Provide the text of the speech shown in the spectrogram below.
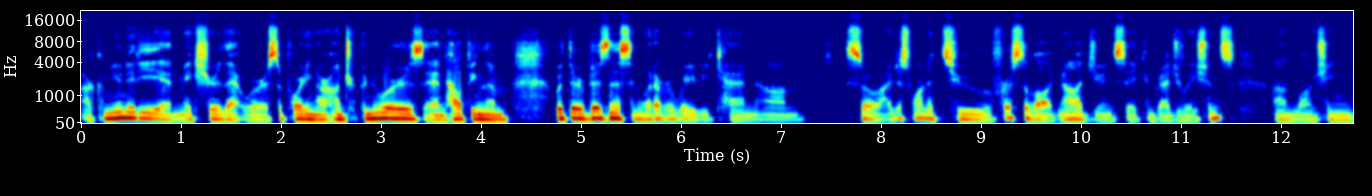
our community and make sure that we're supporting our entrepreneurs and helping them with their business in whatever way we can. Um, so I just wanted to first of all acknowledge you and say congratulations on launching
